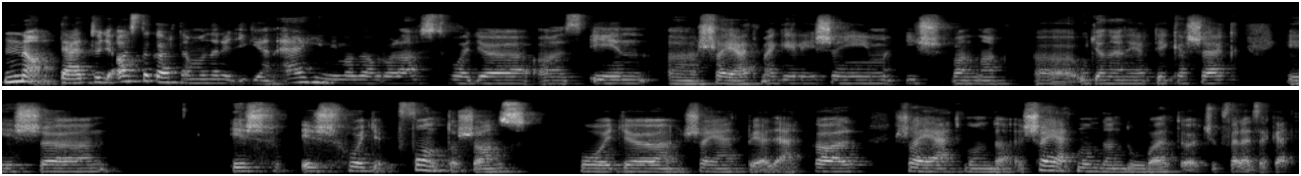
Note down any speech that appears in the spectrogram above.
Na, tehát, hogy azt akartam mondani, hogy igen, elhinni magamról azt, hogy az én saját megéléseim is vannak ugyanolyan értékesek, és, és, és hogy fontos az, hogy saját példákkal, saját, monda, saját mondandóval töltsük fel ezeket.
